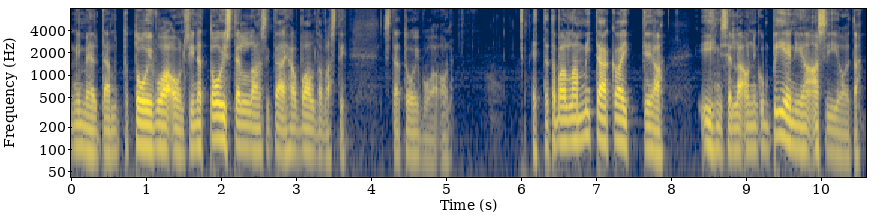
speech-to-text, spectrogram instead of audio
nimeltään, mutta toivoa on. Siinä toistellaan sitä ihan valtavasti, sitä toivoa on. Että tavallaan mitä kaikkea ihmisellä on niin pieniä asioita –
